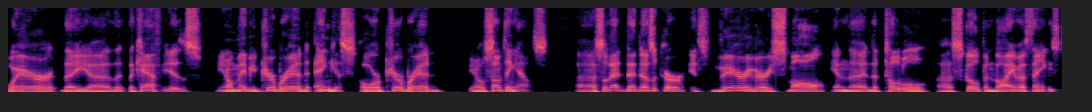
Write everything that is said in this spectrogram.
where the uh, the, the calf is you know maybe purebred Angus or purebred you know something else uh, so that that does occur. It's very very small in the in the total uh, scope and volume of things.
